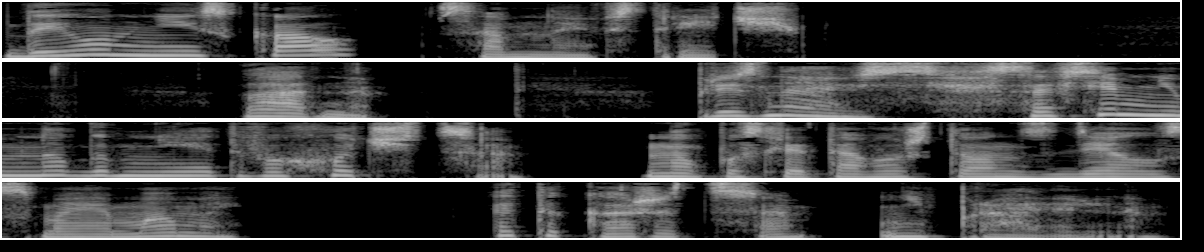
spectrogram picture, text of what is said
Да и он не искал со мной встреч. Ладно, признаюсь, совсем немного мне этого хочется, но после того, что он сделал с моей мамой, это кажется неправильным.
